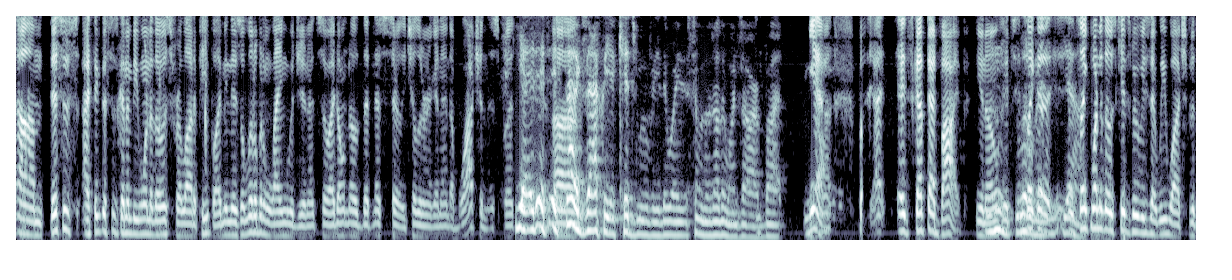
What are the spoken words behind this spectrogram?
um, this is i think this is going to be one of those for a lot of people i mean there's a little bit of language in it so i don't know that necessarily children are going to end up watching this but Yeah, it, it, it's Uh, not exactly a kids movie the way some of those other ones are, but yeah but uh, it's got that vibe you know Mhm, it's it's like a yeah. it's like one of those kids movies that we watch but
